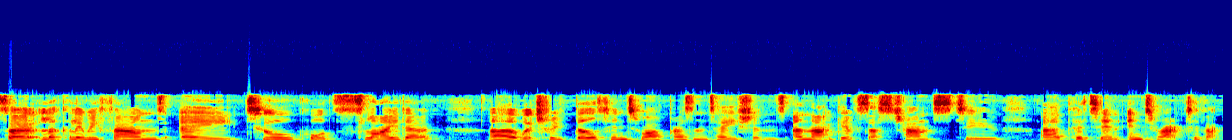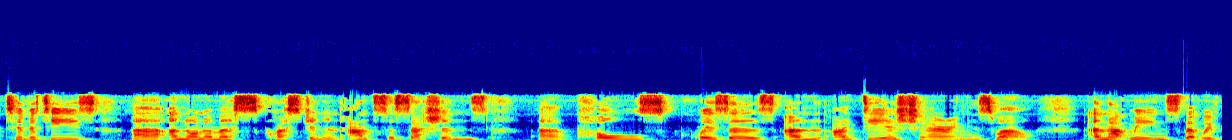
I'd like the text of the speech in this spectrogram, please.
So luckily we found a tool called Slido, uh, which we've built into our presentations, and that gives us chance to uh, put in interactive activities, uh, anonymous question and answer sessions, uh, polls, quizzes, and ideas sharing as well. And that means that we've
